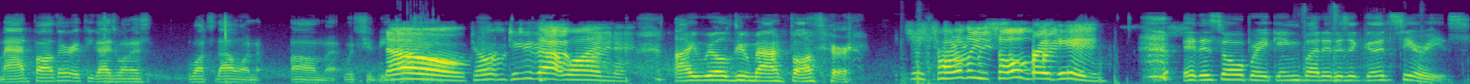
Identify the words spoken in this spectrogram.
Mad Father. If you guys want to watch that one, um, which should be no, don't do that one. I will do Mad Father. It's just totally soul breaking. it is soul breaking, but it is a good series.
